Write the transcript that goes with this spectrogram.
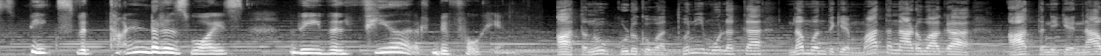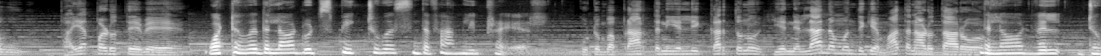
speaks with thunderous voice, we will fear before Him. ಆತನು ಗುಡುಗುವ ಧ್ವನಿ ಮೂಲಕ ನಮ್ಮೊಂದಿಗೆ ಮಾತನಾಡುವಾಗ ಆತನಿಗೆ ನಾವು ಭಯಪಡುತ್ತೇವೆ. Whatever the Lord would speak to us the family prayer ಕುಟುಂಬ ಪ್ರಾರ್ಥನೆಯಲ್ಲಿ ಕರ್ತನು ಏನೆಲ್ಲ ನಮ್ಮೊಂದಿಗೆ ಮಾತನಾಡುತ್ತಾರೋ the Lord will do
